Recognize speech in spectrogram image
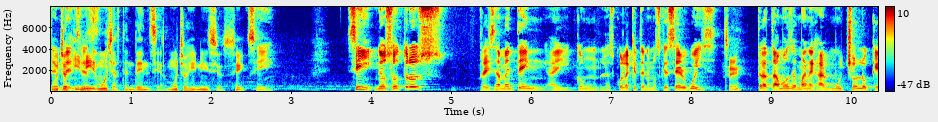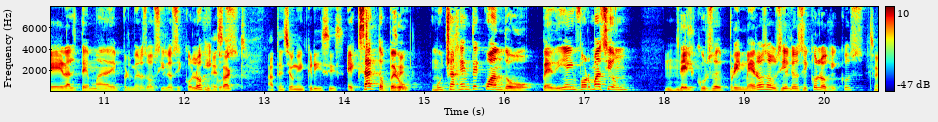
muchos Tendencias. ini- muchas tendencias, muchos inicios, sí. Sí. Sí, nosotros, precisamente en- ahí con la escuela que tenemos que es Airways, Sí. tratamos de manejar mucho lo que era el tema de primeros auxilios psicológicos. Exacto. Atención en crisis. Exacto, pero Sí. mucha gente cuando pedía información del curso de primeros auxilios psicológicos, Sí,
